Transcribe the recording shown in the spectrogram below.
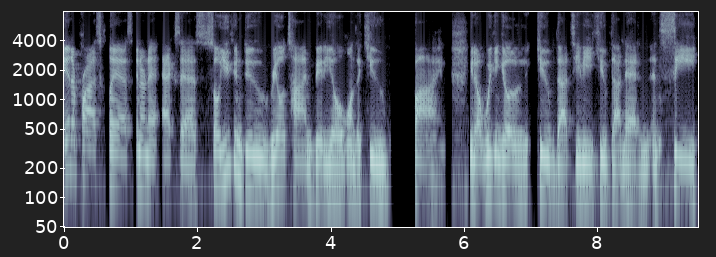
enterprise class internet access. So you can do real-time video on the Cube fine. You know, we can go to cube.tv, cube.net and, and see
